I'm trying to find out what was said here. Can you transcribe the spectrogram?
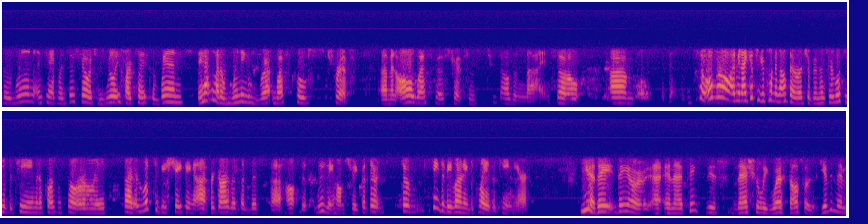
they win in San Francisco, which is a really hard place to win. They haven't had a winning West Coast trip, um, an all West Coast trip since 2009. So, um, so overall, I mean, I guess when you're coming off that road trip, and if you're looking at the team, and of course it's still early, but it looked to be shaping up, regardless of this uh, home, this losing home streak. But they're they seem to be learning to play as a team here. Yeah, they they are, uh, and I think this National League West also is giving them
